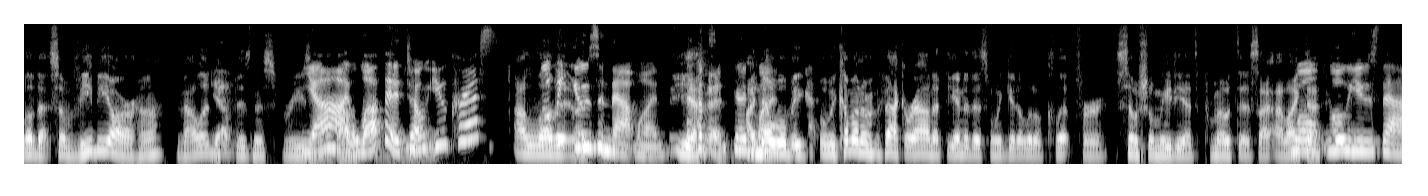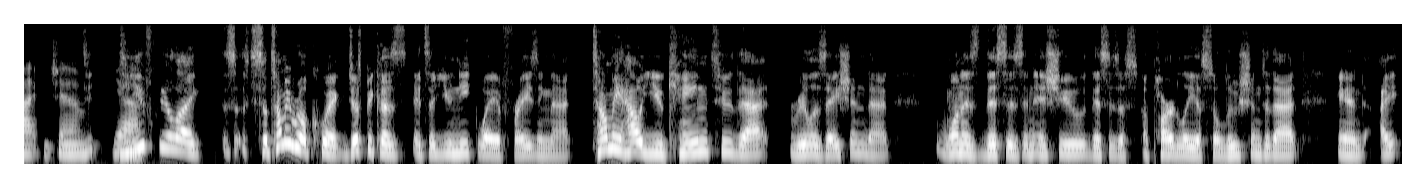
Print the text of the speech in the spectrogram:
Love that. So VBR, huh? Valid Yep. business reason. Yeah, I love it. reason. Don't you, Chris? I love We'll love be it. using that one. Yeah. That's a Good. good I know one. we'll be Yeah. we'll be coming back around at the end of this when we get a little clip for social media to promote this. I, I like we'll, that. We'll use that, Jim. Do, yeah. do you feel like so, so tell me real quick, just because it's a unique way of phrasing that, tell me how you came to that realization that one is this is an issue, this is a partly a solution to that. And I,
